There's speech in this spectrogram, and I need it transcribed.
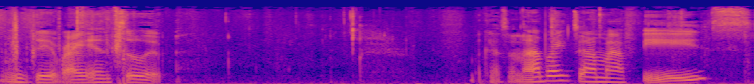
Let me get right into it. Because when I break down my fees,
